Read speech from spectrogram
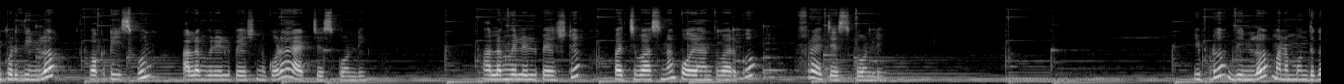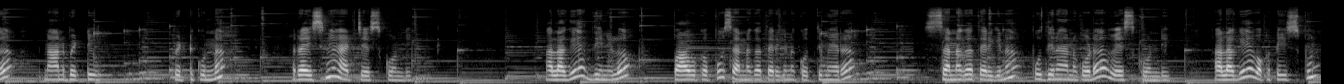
ఇప్పుడు దీనిలో ఒక టీ స్పూన్ అల్లం వెల్లుల్లి పేస్ట్ని కూడా యాడ్ చేసుకోండి. అల్లం వెల్లుల్లి పేస్ట్ పచ్చివాసన పోయేంత వరకు ఫ్రై చేసుకోండి. ఇప్పుడు దీనిలో మనం ముందుగా నానబెట్టి పెట్టుకున్న రైస్ని యాడ్ చేసుకోండి. అలాగే దీనిలో పావు కప్పు సన్నగా తరిగిన కొత్తిమీర సన్నగా తరిగిన పుదీనాను కూడా వేసుకోండి. అలాగే ఒక టీ స్పూన్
